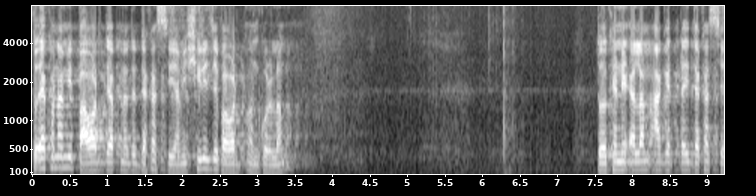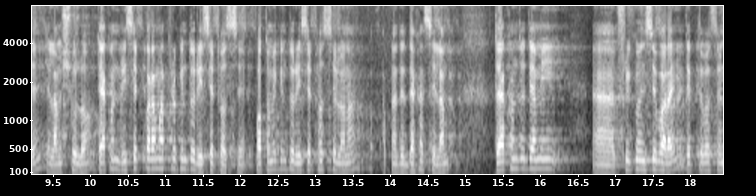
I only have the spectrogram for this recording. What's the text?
তো এখন আমি পাওয়ার দিয়ে আপনাদের দেখাচ্ছি। আমি সিরিজে পাওয়ার অন করলাম। তো এখানে অ্যালার্ম আগেরটাই দেখাচ্ছে, অ্যালার্ম ষোলো। তো এখন রিসেট করা মাত্র কিন্তু রিসেট হচ্ছে। প্রথমে কিন্তু রিসেট হচ্ছিল না, আপনাদের দেখাচ্ছিলাম। তো এখন যদি আমি ফ্রিকোয়েন্সি বাড়াই, দেখতে পাচ্ছেন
